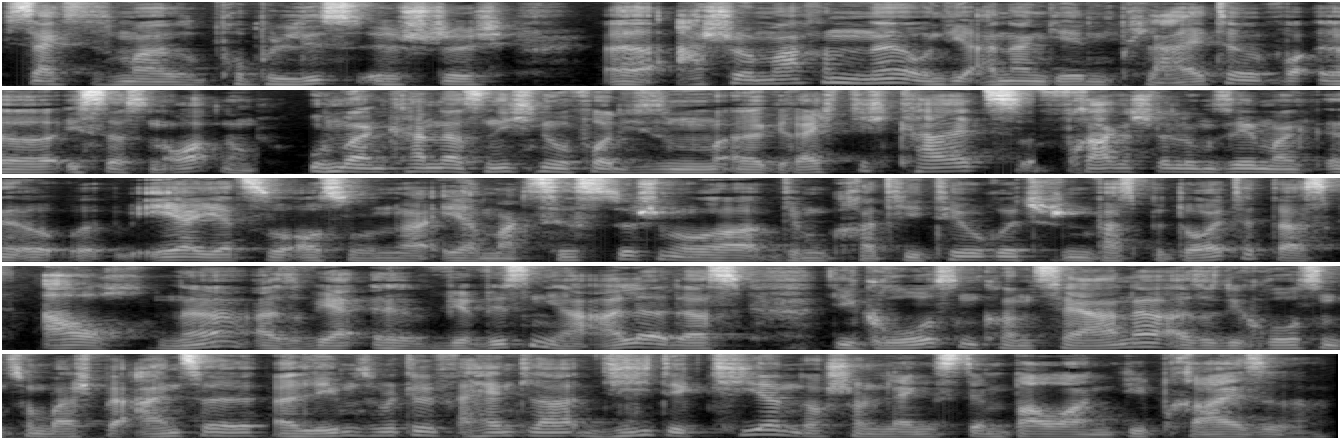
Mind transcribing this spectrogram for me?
ich sag's jetzt mal so populistisch, äh, Asche machen ne, und die anderen gehen pleite, äh, ist das in Ordnung. Und man kann das nicht nur vor diesem äh, Gerechtigkeitsfragestellung sehen, man äh, eher jetzt so aus so einer eher marxistischen oder demokratietheoretischen, was bedeutet das auch? Ne? Also wir, äh, wir wissen ja alle, dass die großen Konzerne, also die großen zum Beispiel Einzel-Lebensmittelhändler, die diktieren doch schon längst den Bauern die Preise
